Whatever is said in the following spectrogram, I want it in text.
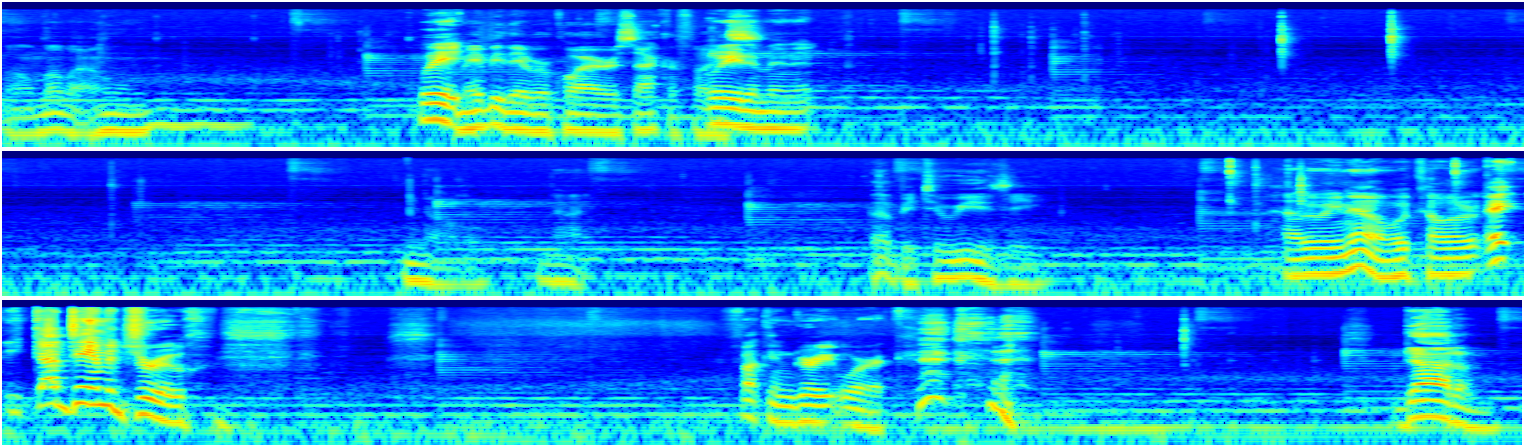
Boom, boom, boom. Wait, Maybe they require a sacrifice. wait a minute. That'd be too easy. How do we know what color? Hey, God damn it, Drew! Fucking great work. Got him.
